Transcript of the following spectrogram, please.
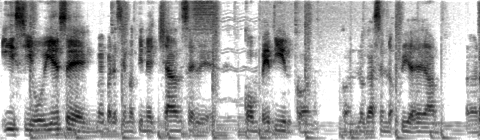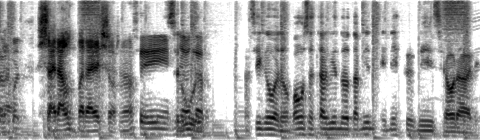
Y, si hubiese, me parece que no tiene chances de competir con, con lo que hacen los pibes de DAM. La verdad. Shout out para ellos, ¿no? Sí, seguro. Así que bueno, vamos a estar viéndolo también en FMS ahora, Ale.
